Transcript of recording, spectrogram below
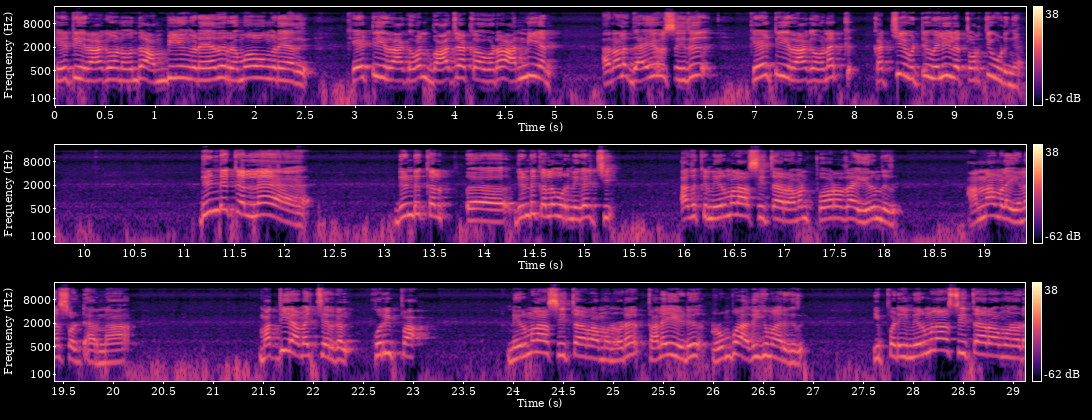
கேடி ராகவன் வந்து அம்பியும் கிடையாது ரெமோவும் கிடையாது. கேடி ராகவன் பாஜகவோட அந்நியன். அதனால் தயவு செய்து கேடி ராகவனை க- கட்சியை விட்டு வெளியில் துரத்தி விடுங்க. திண்டுக்கல்ல திண்டுக்கல் திண்டுக்கல்லில் திண்டுக்கல்ல ஒரு நிகழ்ச்சி. அதுக்கு நிர்மலா சீதாராமன் போகிறதா இருந்தது. அண்ணாமலை என்ன சொல்லிட்டாருன்னா மத்திய அமைச்சர்கள் குறிப்பாக நிர்மலா சீதாராமனோட தலையீடு ரொம்ப அதிகமாக இருக்குது. இப்படி நிர்மலா சீதாராமனோட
